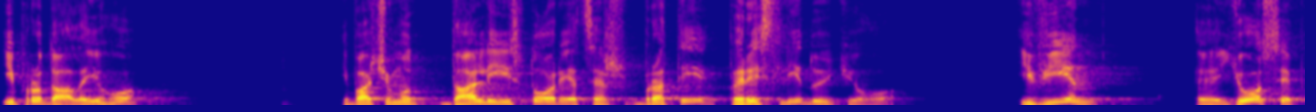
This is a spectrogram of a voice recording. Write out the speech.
І продали його. І бачимо далі історія, це ж брати переслідують його. І він, е, Йосип,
